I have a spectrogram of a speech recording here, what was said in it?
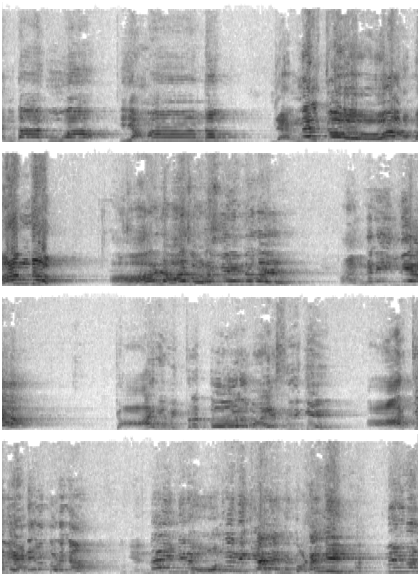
എന്താ കൂവ? ഈ അമാന്തം. ഞങ്ങൾക്കോ അമാന്തം? ആരാ തുടങ്ങേണ്ടത്? അങ്ങനെ ഇല്ല. കാര്യം ഇത്രത്തോളമായ സ്ഥിതിക്ക് ആർക്ക് വേണേലും തുടങ്ങാം. എന്നാ ഇങ്ങനെ ഓങ്ങി നിൽക്കാൻ എന്ന് തുടങ്ങി. നിങ്ങൾ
